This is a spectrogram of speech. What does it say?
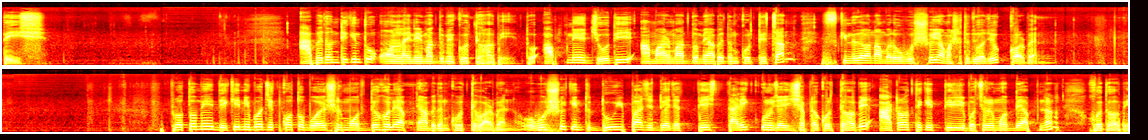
তেইশ। আবেদনটি কিন্তু অনলাইনের মাধ্যমে করতে হবে। তো আপনি যদি আমার মাধ্যমে আবেদন করতে চান, স্ক্রিনে দেওয়া নাম্বারে অবশ্যই আমার সাথে যোগাযোগ করবেন। প্রথমেই দেখে নিব যে কত বয়সের মধ্যে হলে আপনি আবেদন করতে পারবেন। অবশ্যই কিন্তু দুই পাঁচ দু তারিখ অনুযায়ী হিসাবটা করতে হবে। আঠারো থেকে তিরিশ বছরের মধ্যে আপনার হতে হবে।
